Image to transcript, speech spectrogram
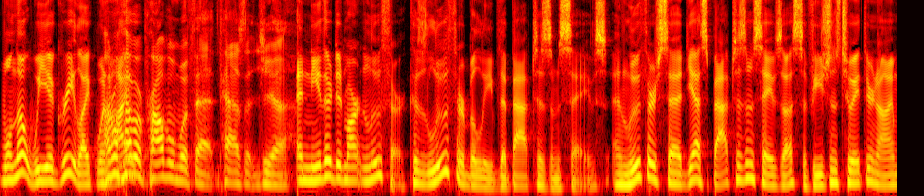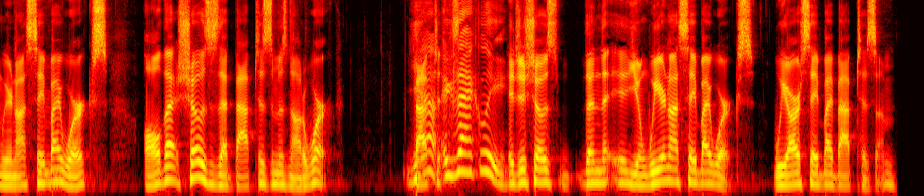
well, no, we agree. Like when I don't have a problem with that passage. Yeah. And neither did Martin Luther, because Luther believed that baptism saves. And Luther said, yes, baptism saves us. Ephesians 2 8 through 9, we are not saved by mm-hmm. works. All that shows is that baptism is not a work. Yeah, Bapti- exactly. It just shows then that, you know we are not saved by works. We are saved by baptism.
